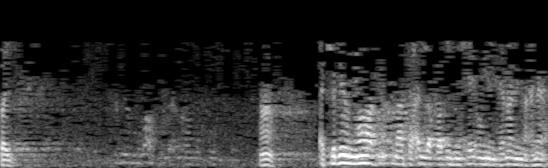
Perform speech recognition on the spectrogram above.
طيب. ها الشبيه بالمضاف ما تعلق به شيء من تمام معناه.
